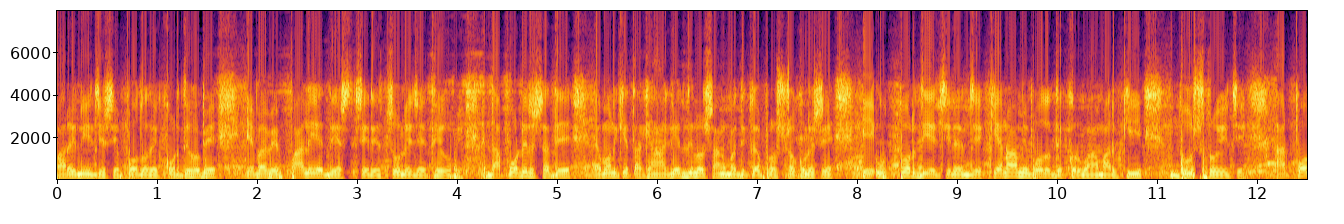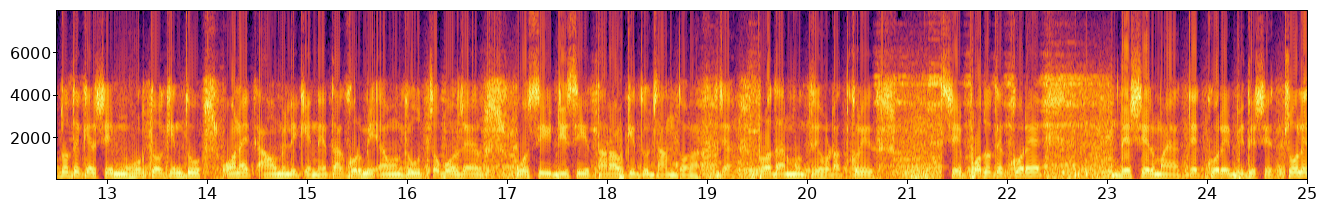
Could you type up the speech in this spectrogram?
পারেনি যে সে পদত্যাগ করতে হবে। এভাবে পালিয়ে দেশ ছেড়ে চলে যেতে হবে। দাপটের সাথে, এমনকি তাকে আগের দিনও সাংবাদিকরা প্রশ্ন করে সে এই উত্তর দিয়েছিলেন যে, কেন আমি পদত্যাগ করব? আমার কি দোষ রয়েছে? আর পদত্যাগের সেই মুহূর্ত কিন্তু অনেক আওয়ামী লীগের নেতাকর্মী, এমনকি উচ্চ পর্যায়ের ওসি, ডিসি, তারাও কিন্তু জানতো না। যে প্রধানমন্ত্রী হঠাৎ করে সে পদত্যাগ করে দেশের মায়া ত্যাগ করে বিদেশে চলে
